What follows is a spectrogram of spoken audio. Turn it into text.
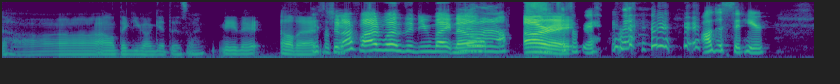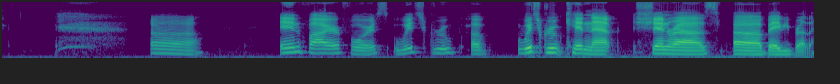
Uh, I don't think you're gonna get this one either. Hold on. It's Should. I find ones that you might know? no, no, no. All It's okay. I'll just sit here. Uh, in Fire Force, which group of which group kidnapped Shinra's uh baby brother?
